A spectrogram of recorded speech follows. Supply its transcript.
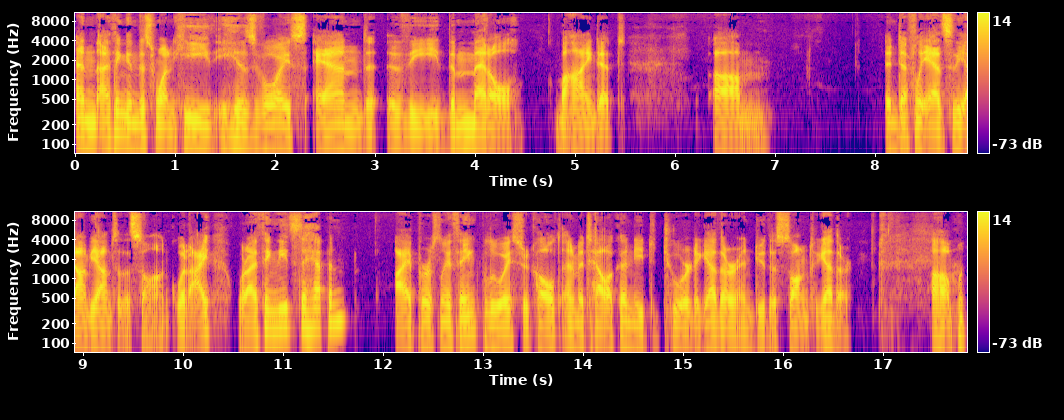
and I think in this one, he his voice and the the metal behind it, um, it definitely adds to the ambiance of the song. What I what I think needs to happen, I personally think Blue Oyster Cult and Metallica need to tour together and do this song together. Um,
